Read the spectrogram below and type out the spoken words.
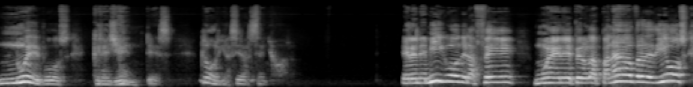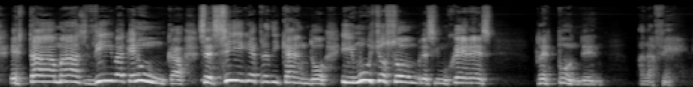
nuevos creyentes. Gloria sea al Señor. El enemigo de la fe muere, pero la palabra de Dios está más viva que nunca. Se sigue predicando y muchos hombres y mujeres responden a la fe.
